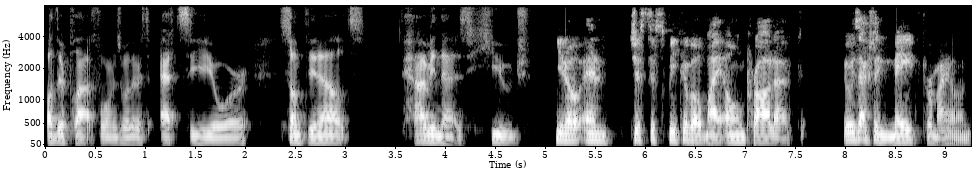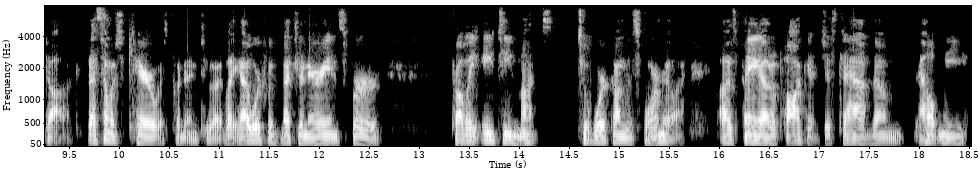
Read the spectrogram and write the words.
other platforms, whether it's Etsy or something else. Having that is huge. You know, and just to speak about my own product, it was actually made for my own dog. That's how much care was put into it. Like I worked with veterinarians for probably 18 months to work on this formula. I was paying out of pocket just to have them help me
